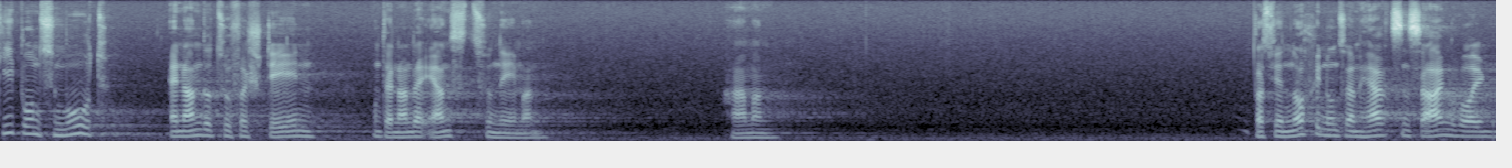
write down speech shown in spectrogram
Gib uns Mut, einander zu verstehen und einander ernst zu nehmen. Amen. Was wir noch in unserem Herzen sagen wollen,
